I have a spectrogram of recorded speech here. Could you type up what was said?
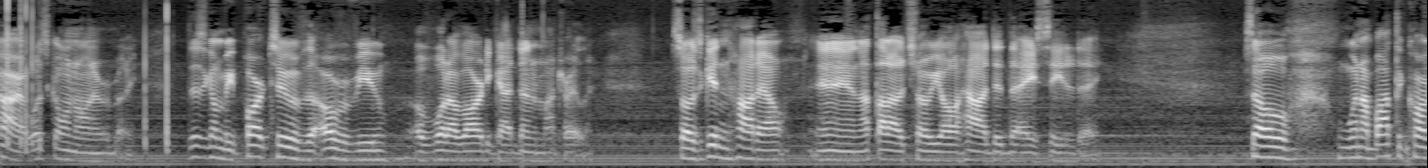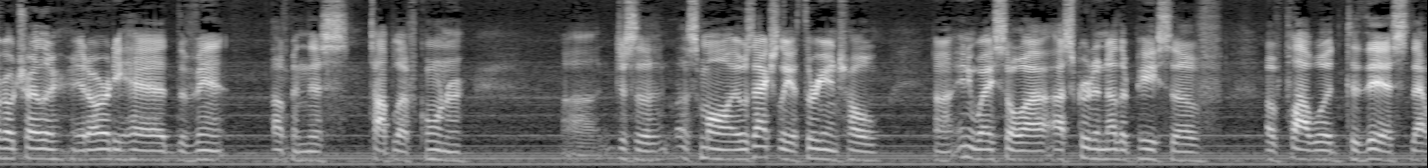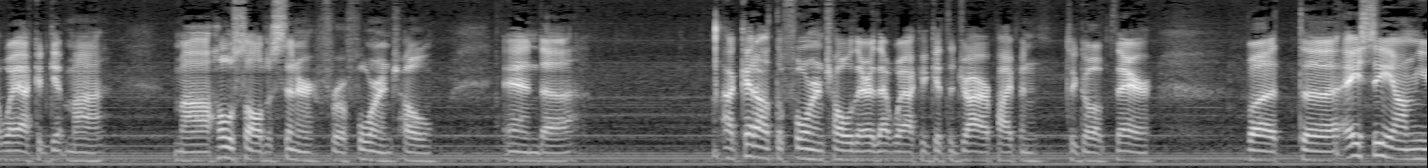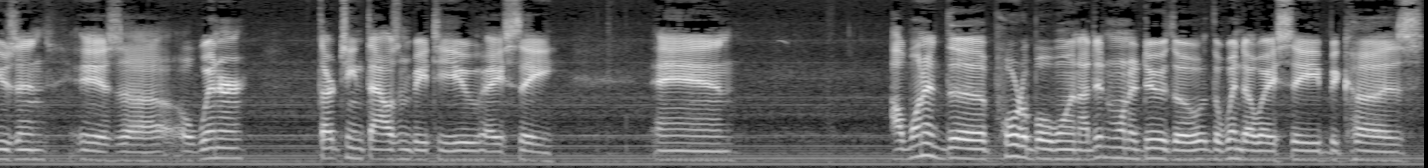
Alright, what's going on everybody? This is going to be part two of the overview of what I've already got done in my trailer. So it's getting hot out and I thought I'd show y'all how I did the AC today. So when I bought the cargo trailer, it already had the vent up in this top left corner. Uh, just a, a, small, it was actually a three inch hole. Uh, anyway, so I, I screwed another piece of of plywood to this that way I could get my my hole saw to center for a four inch hole. And uh, I cut out the four inch hole there. That way I could get the dryer piping to go up there. But the AC I'm using is uh, a Whynter 13,000 BTU AC and I wanted the portable one. I didn't want to do the the window AC because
